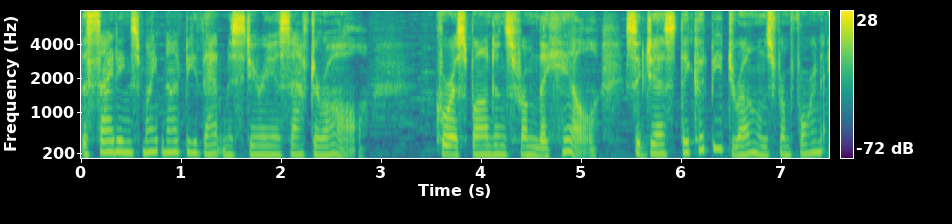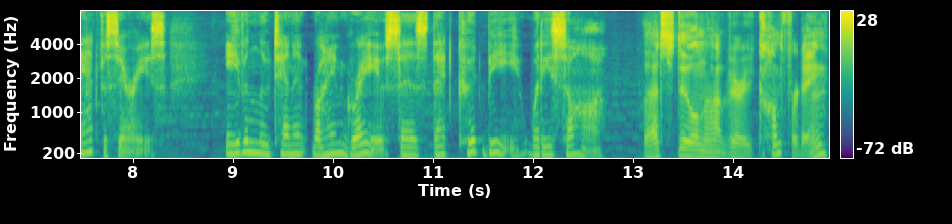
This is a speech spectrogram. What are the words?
the sightings might not be that mysterious after all. Correspondence from The Hill suggests they could be drones from foreign adversaries. Even Lieutenant Ryan Graves says that could be what he saw. That's still not very comforting.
